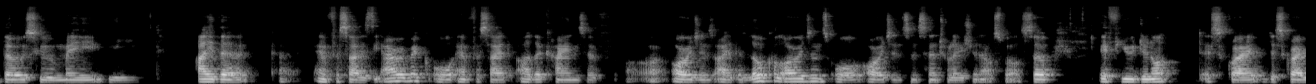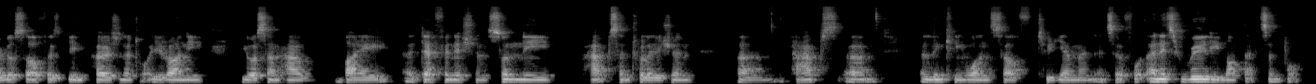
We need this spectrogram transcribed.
those who may be either uh, emphasize the Arabic or emphasize other kinds of origins, either local origins or origins in Central Asia and elsewhere. So, if you do not describe describe yourself as being Persianate or Irani, you are somehow by definition Sunni, perhaps Central Asian, um, perhaps um, linking oneself to Yemen and so forth. And it's really not that simple.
